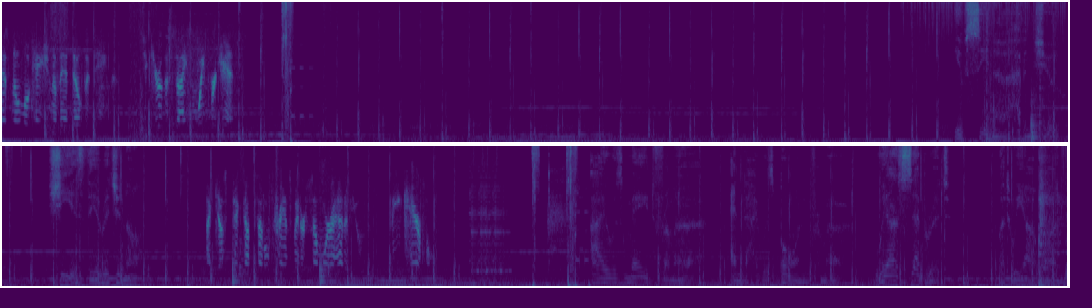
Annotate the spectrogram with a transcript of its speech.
last known location of that Delta team. Secure the site and wait for Jin. You've seen her, haven't you? She is the original. I just picked up Fettel's transmitter somewhere ahead of you. Be careful. I was made from her, and I was born from her. We are separate, but we are one.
